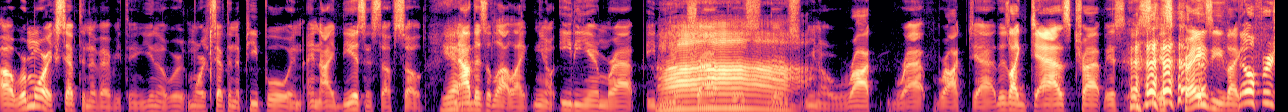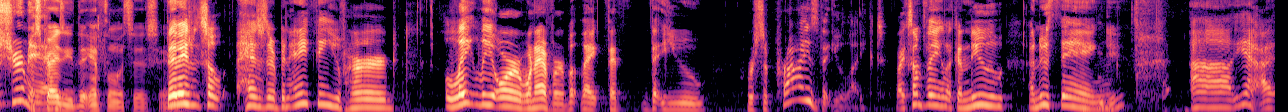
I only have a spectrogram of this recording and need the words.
Uh, we're more accepting of everything, you know. We're more accepting of people and, and ideas and stuff. So Yeah. now there's a lot like you know EDM rap, EDM Ah. trap. There's, there's you know rock rap, rock jazz. There's like jazz trap. It's it's, it's crazy. Like No, for sure, man. it's crazy the influences. That makes me- so, has there been anything you've heard lately or whenever, but like that that you were surprised that you liked, like something like a new a new thing? Uh, yeah, I,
